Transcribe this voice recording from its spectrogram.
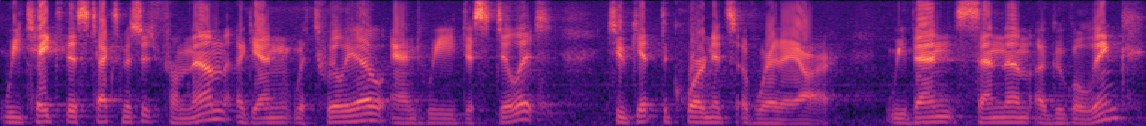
We take this text message from them, again with Twilio, and we distill it to get the coordinates of where they are. We then send them a Google link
